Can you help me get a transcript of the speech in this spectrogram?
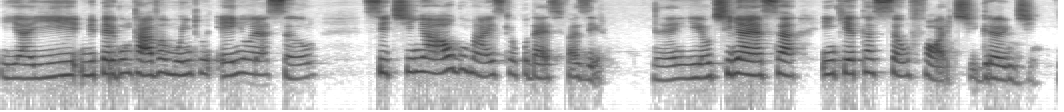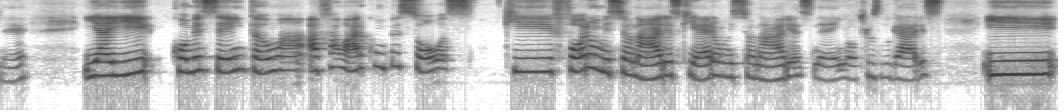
E aí me perguntava muito em oração se tinha algo mais que eu pudesse fazer, né? E eu tinha essa inquietação forte, grande, né? E aí comecei então a, a falar com pessoas que foram missionárias, que eram missionárias, né, em outros lugares, e,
